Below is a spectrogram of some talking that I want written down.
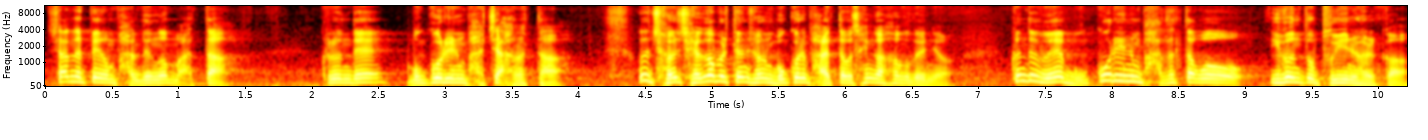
샤넬백은 받은 건 맞다. 그런데 목걸이는 받지 않았다. 저 제가 볼 때는 저는 목걸이 받았다고 생각하거든요. 근데 왜 목걸이는 받았다고 이건 또 부인을 할까?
